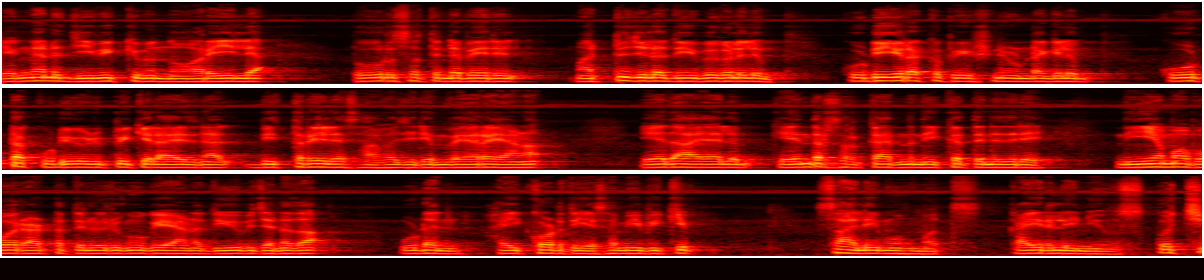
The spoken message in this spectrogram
എങ്ങനെ ജീവിക്കുമെന്നോ അറിയില്ല. ടൂറിസത്തിന്റെ പേരിൽ മറ്റു ചില ദ്വീപുകളിലും കുടിയിറക്ക ഭീഷണിയുണ്ടെങ്കിലും കൂട്ട കുടിയൊഴിപ്പിക്കലായതിനാൽ ബിത്രയിലെ സാഹചര്യം വേറെയാണ്. ഏതായാലും കേന്ദ്ര സർക്കാരിന്റെ നീക്കത്തിനെതിരെ നിയമ പോരാട്ടത്തിനൊരുങ്ങുകയാണ് ദ്വീപ് ജനത. ഉടൻ ഹൈക്കോടതിയെ സമീപിക്കും. സാലി മുഹമ്മദ് കൈരളി ന്യൂസ് കൊച്ചി.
